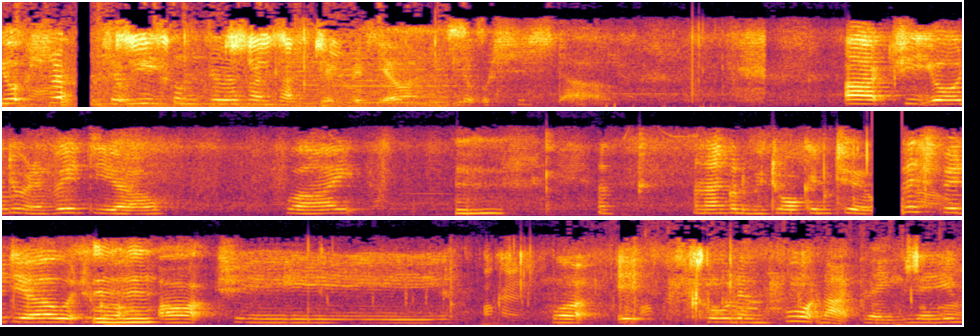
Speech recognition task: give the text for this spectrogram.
Your, so, so he's going to do a fantastic video on his little sister. Archie, you're doing a video, right? Mhm. And I'm going to be talking too. This video, it's Mhm. got Archie. What it's called in Fortnite game.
